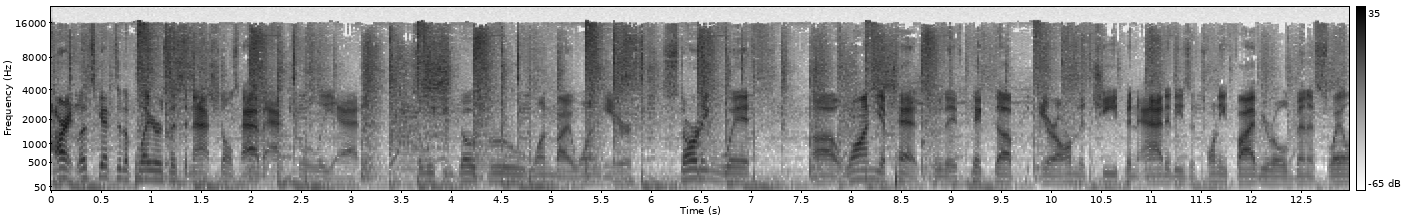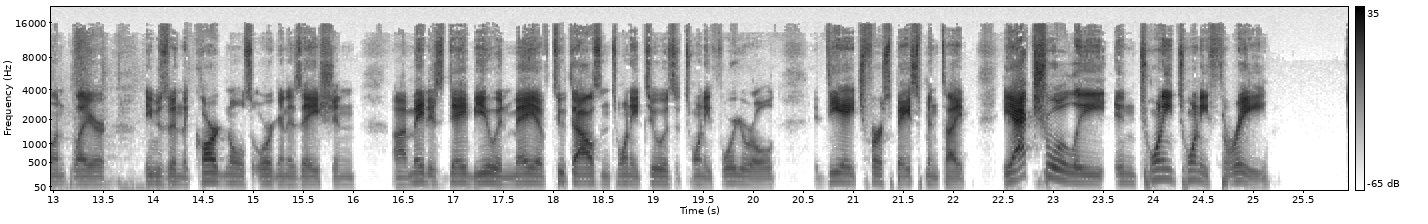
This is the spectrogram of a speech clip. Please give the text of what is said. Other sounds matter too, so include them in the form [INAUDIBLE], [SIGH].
All right, let's get to the players that the Nationals have actually added so we can go through one by one here. Starting with uh, Juan Yepez, who they've picked up here on the cheap and added. He's a 25 year old Venezuelan player. He was in the Cardinals organization, uh, made his debut in May of 2022 as a 24 year old DH first baseman type. He actually, in 2023,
